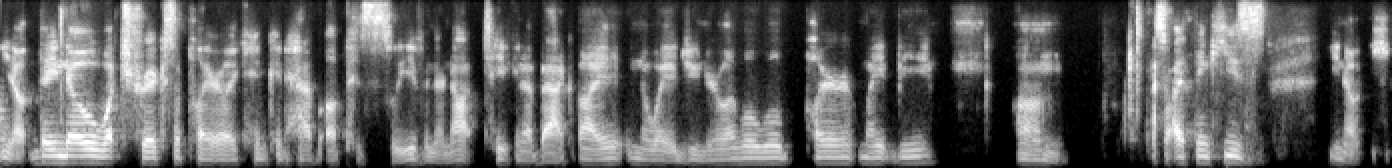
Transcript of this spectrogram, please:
you know they know what tricks a player like him can have up his sleeve and they're not taken aback by it in the way a junior level will player might be. Um so i think he's you know he,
